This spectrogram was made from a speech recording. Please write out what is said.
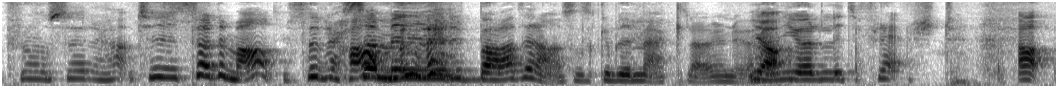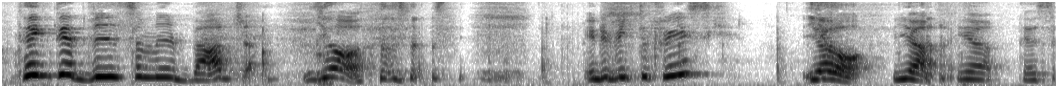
Från Söderhamn. Typ Södermalm. Söderhamn. Samir Badran som ska bli mäklare nu. Ja. Han gör det lite fräscht. Ja, tänk dig att vi Samir Badran. Ja. Är du Viktor Frisk? Ja. Ja, ja. Yes,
